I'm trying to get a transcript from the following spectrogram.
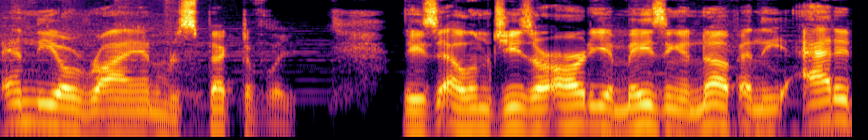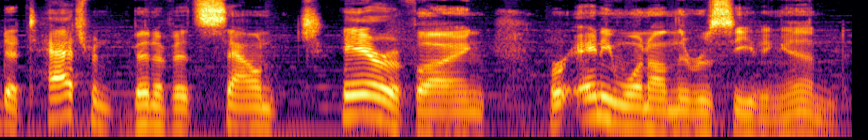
and the Orion respectively. These LMGs are already amazing enough and the added attachment benefits sound terrifying for anyone on the receiving end.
